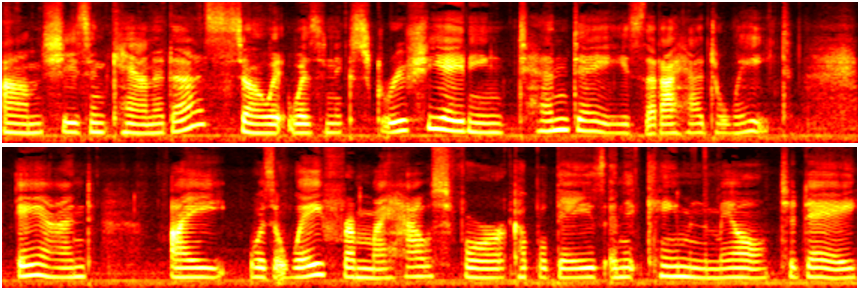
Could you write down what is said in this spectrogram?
Um, she's in Canada, so it was an excruciating 10 days that I had to wait. And I was away from my house for a couple days and it came in the mail today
